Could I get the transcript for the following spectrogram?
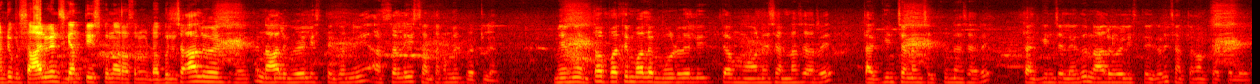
అంటే ఇప్పుడు సాల్వెన్స్కి ఎంత తీసుకున్నారు అసలు డబ్బులు? చాలు వేసి అయితే నాలుగు వేలు ఇస్తే కానీ అసలు ఈ సంతకమే పెట్టలేదు. మేము ఎంతో బతిమాలే మూడు వేలు ఇద్దాము అనేసి అన్నా సరే తగ్గించండి అని చెప్పినా సరే తగ్గించలేదు. నాలుగు వేలు ఇస్తే కానీ సంతకం పెట్టలేదు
